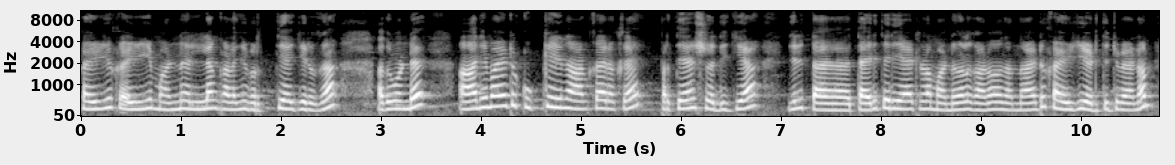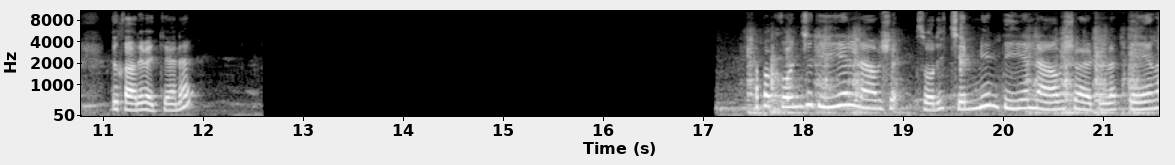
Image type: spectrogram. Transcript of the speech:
കഴുകി കഴുകി മണ്ണെല്ലാം കളഞ്ഞ് വൃത്തിയാക്കി എടുക്കുക അതുകൊണ്ട് ആദ്യമായിട്ട് കുക്ക് ചെയ്യുന്ന ആൾക്കാരൊക്കെ പ്രത്യേകം ശ്രദ്ധിക്കുക. ഇതിൽ തരി തരിയായിട്ടുള്ള മണ്ണുകൾ കാണുക. നന്നായിട്ട് കഴുകി എടുത്തിട്ട് വേണം ഇത് കറി വയ്ക്കാൻ അപ്പോൾ കൊഞ്ച് തീയലിന് ആവശ്യം സോറി ചെമ്മീൻ തീയലിന് ആവശ്യമായിട്ടുള്ള തേങ്ങ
